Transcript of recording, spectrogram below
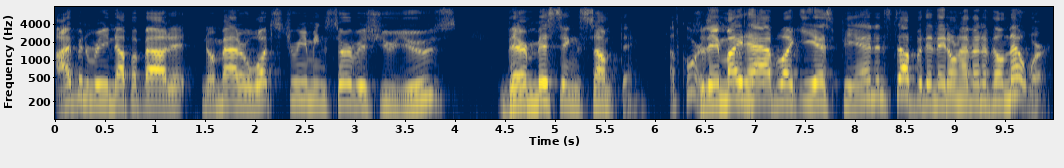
I've been reading up about it. No matter what streaming service you use, they're missing something. Of course. So they might have like ESPN and stuff, but then they don't have NFL Network.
